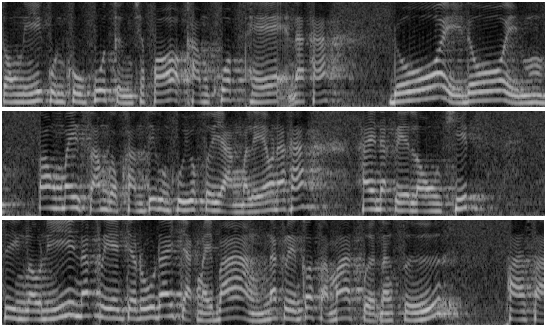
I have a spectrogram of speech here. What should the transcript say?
ตรงนี้คุณครูพูดถึงเฉพาะคำควบแท้นะคะ โดย โดยต้องไม่ซ้ำกับคำที่คุณครูยกตัวอย่างมาแล้วนะคะ ให้นักเรียนลองคิด สิ่งเหล่านี้นักเรียนจะรู้ได้จากไหนบ้าง นักเรียนก็สามารถเปิดหนังสือ ภาษา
